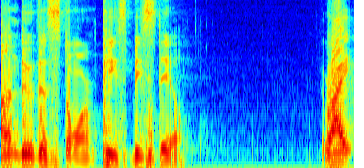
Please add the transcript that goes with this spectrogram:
undo this storm. Peace be still. Right?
